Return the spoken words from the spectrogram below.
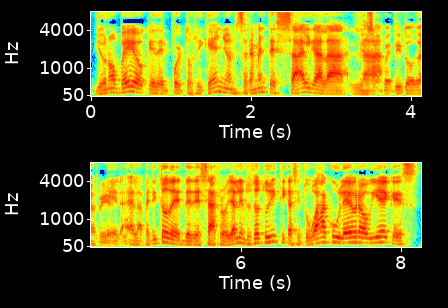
yo no veo que del puertorriqueño necesariamente salga la, apetito de riesgo. El, apetito de, desarrollar la industria turística. Si tú vas a Culebra o Vieques,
